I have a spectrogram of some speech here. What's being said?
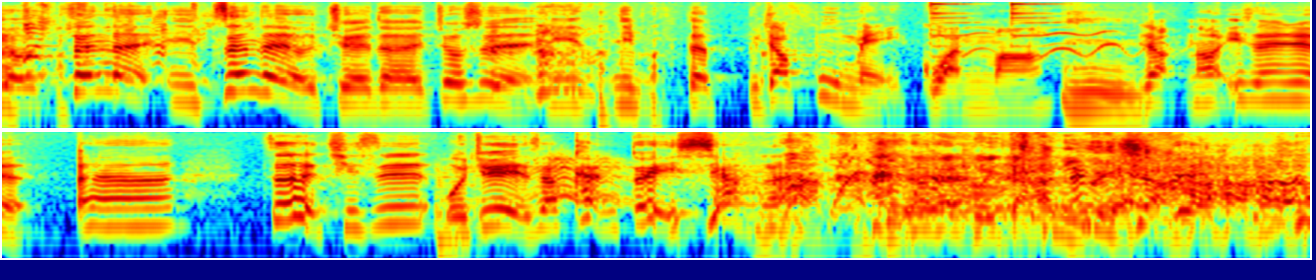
有真的 你真的有觉得就是你你的比较不美观吗？嗯，然后然后医生就嗯。这其实我觉得也是要看对象啊，回答你对象，这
